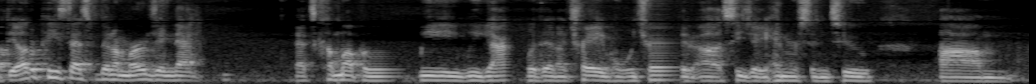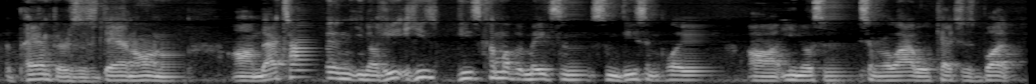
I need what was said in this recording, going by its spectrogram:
But the other piece that's been emerging that that's come up, we we got within a trade when we traded uh, C.J. Henderson to um, the Panthers is Dan Arnold. Um, that time, you know, he, he's he's come up and made some some decent plays, uh, you know, some, some reliable catches, but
